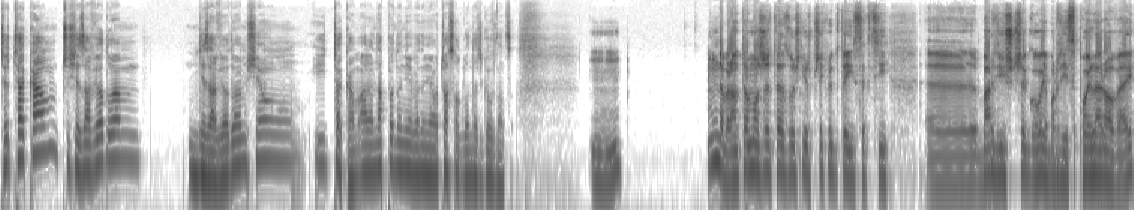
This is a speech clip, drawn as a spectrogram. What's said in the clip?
czy czekam, czy się zawiodłem? Nie zawiodłem się i czekam, ale na pewno nie będę miał czasu oglądać go w nocy. Mhm. Dobra, no to może teraz właśnie już przejdźmy do tej sekcji e, bardziej szczegółowej, bardziej spoilerowej,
